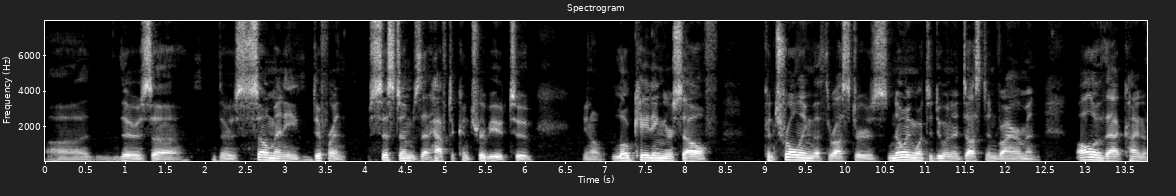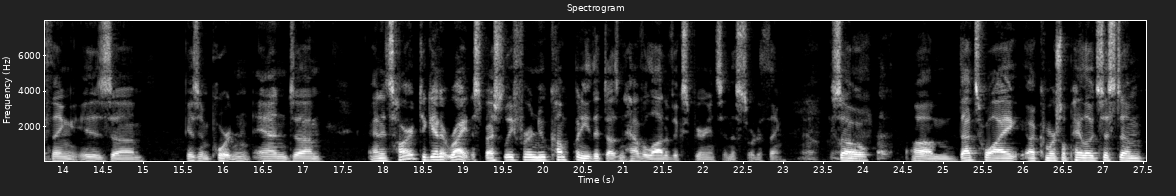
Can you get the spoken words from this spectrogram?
Uh, there's uh, there's so many different systems that have to contribute to, you know, locating yourself, controlling the thrusters, knowing what to do in a dust environment, all of that kind of thing is um, is important, and um, and it's hard to get it right, especially for a new company that doesn't have a lot of experience in this sort of thing. Yeah. So um, that's why a commercial payload system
